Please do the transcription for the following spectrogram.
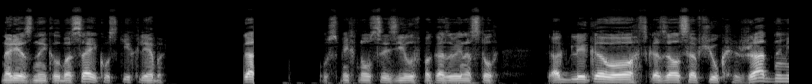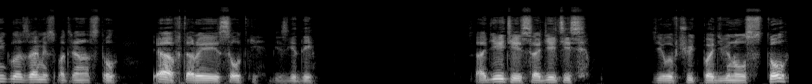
нарезанная колбаса и куски хлеба. — усмехнулся Зилов, показывая на стол. — Как для кого? — сказал Савчук, жадными глазами смотря на стол. — Я вторые сутки без еды. — Садитесь, садитесь. Зилов чуть подвинул стол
